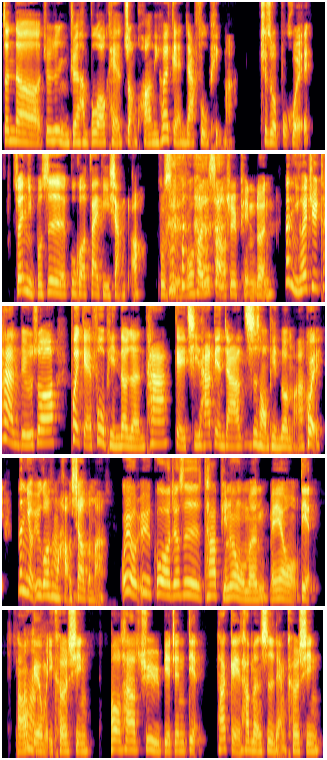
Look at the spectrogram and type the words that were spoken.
真的就是你觉得很不 OK 的状况，你会给人家复评吗？其实我不会欸、所以你不是 Google 在地向导，不是，我很少去评论。那你会去看，比如说会给负评的人，他给其他店家是什么评论吗？会，那你有遇过什么好笑的吗？我有遇过，就是他评论我们没有店，然后给我们一颗星，然后他去别间店，他给他们是两颗星。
